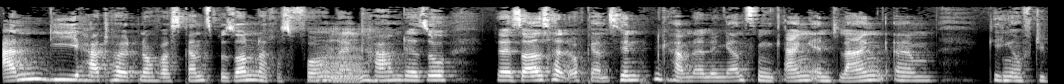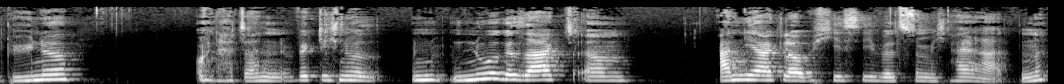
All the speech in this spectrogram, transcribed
Andi hat heute noch was ganz Besonderes vor. Und dann kam der so, der saß halt auch ganz hinten, kam dann den ganzen Gang entlang, ähm, ging auf die Bühne und hat dann wirklich nur, nur gesagt, ähm, Anja, glaube ich, hieß sie, willst du mich heiraten?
